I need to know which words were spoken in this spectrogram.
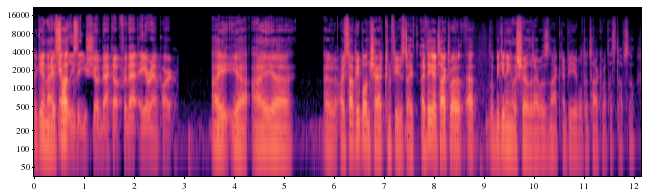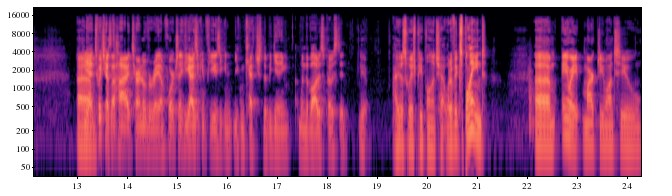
Again, I, I can't saw. believe that you showed back up for that ARAM part. I yeah I uh, I don't know. I saw people in chat confused. I I think I talked about it at the beginning of the show that I was not going to be able to talk about this stuff. So um, yeah, Twitch has a high turnover rate. Unfortunately, if you guys are confused, you can you can catch the beginning when the VOD is posted. Yeah, I just wish people in the chat would have explained. Um. Anyway, Mark, do you want to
